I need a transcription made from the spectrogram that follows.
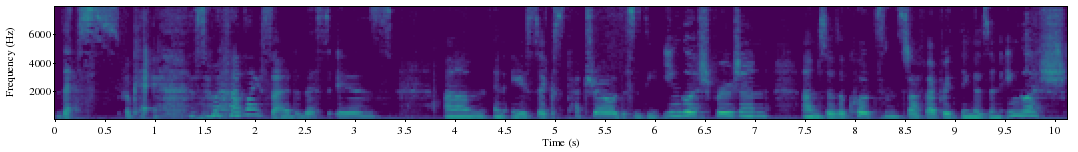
This. Okay, so as I said, this is um, an A6 Techo. This is the English version, um, so the quotes and stuff, everything is in English.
